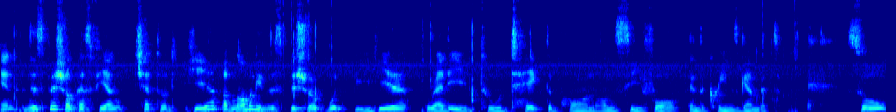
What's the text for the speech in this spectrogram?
And this bishop has fianchettoed here, but normally this bishop would be here ready to take the pawn on c4 in the queen's gambit. So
